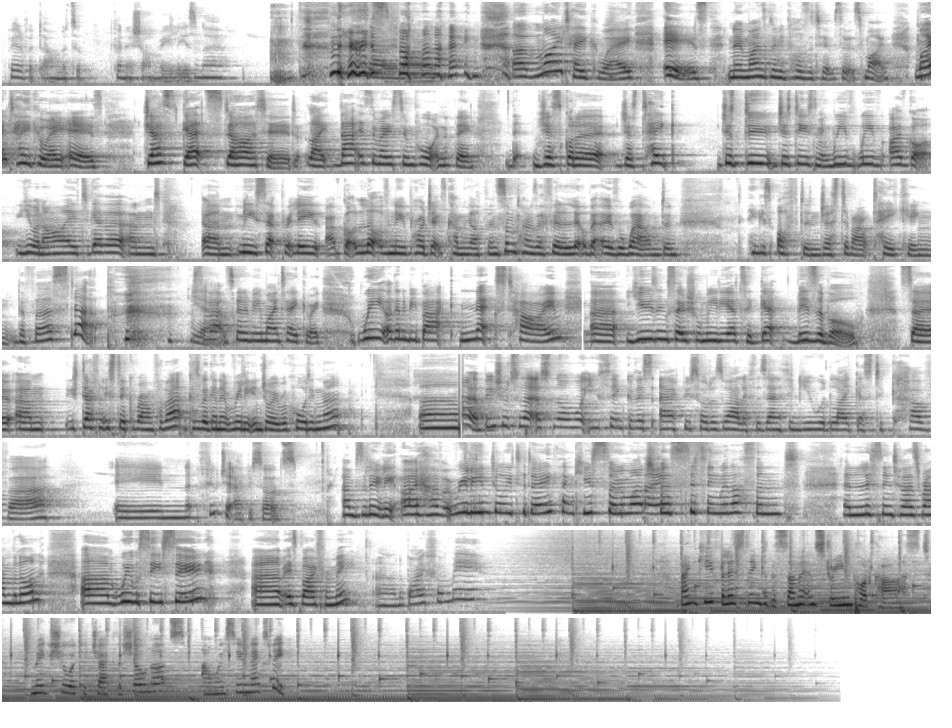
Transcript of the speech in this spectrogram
bit of a downer to finish on, really, isn't it? no, it's Sorry, fine. Um, my takeaway is no, mine's going to be positive, so it's mine. My takeaway is just get started. Like that is the most important thing. Just gotta just take, just do, just do something. We've we've I've got you and I together and. Um, me separately, I've got a lot of new projects coming up, and sometimes I feel a little bit overwhelmed. And I think it's often just about taking the first step. so Yeah. that's going to be my takeaway. We are going to be back next time uh, using social media to get visible. So um, definitely stick around for that because we're going to really enjoy recording that. Um, Yeah, be sure to let us know what you think of this episode as well. If there's anything you would like us to cover in future episodes. Absolutely. I have really enjoyed today. Thank you so much Thanks. for sitting with us and, and listening to us ramble on. Um, we will see you soon. Um, it's bye from me. And bye from me. Thank you for listening to the Summit and Stream podcast. Make sure to check the show notes, and we'll see you next week.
